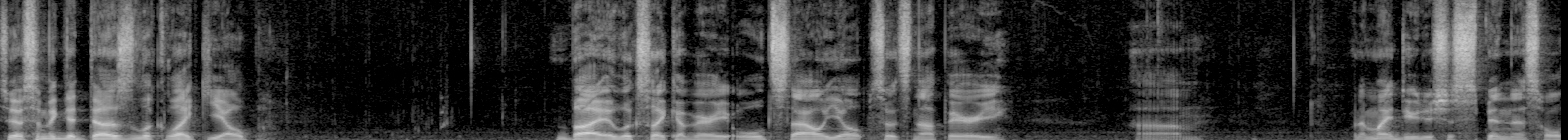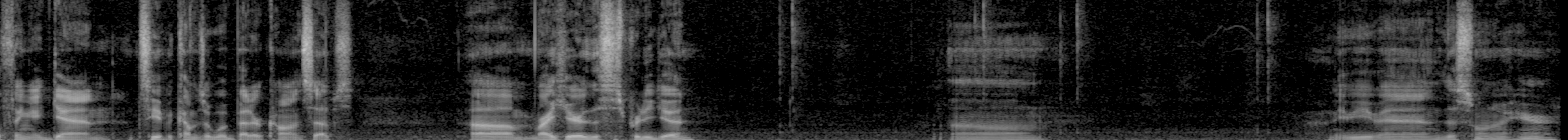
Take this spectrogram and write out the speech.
So you have something that does look like Yelp but it looks like a very old style Yelp, so it's not very. Um, what I might do is just spin this whole thing again and see if it comes up with better concepts. Um, right here, this is pretty good. Um, maybe even this one right here.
